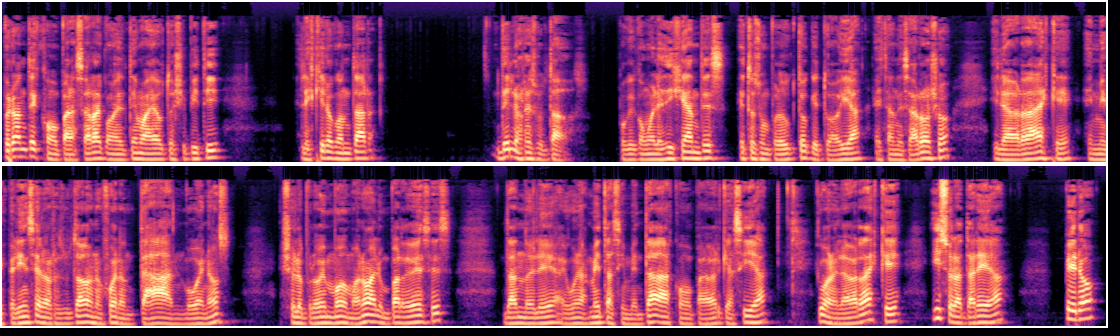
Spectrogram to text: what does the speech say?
Pero antes, como para cerrar con el tema de AutoGPT, les quiero contar de los resultados porque como les dije antes, esto es un producto que todavía está en desarrollo y la verdad es que en mi experiencia los resultados no fueron tan buenos. Yo lo probé en modo manual un par de veces, dándole algunas metas inventadas como para ver qué hacía. Y bueno, la verdad es que hizo la tarea, pero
